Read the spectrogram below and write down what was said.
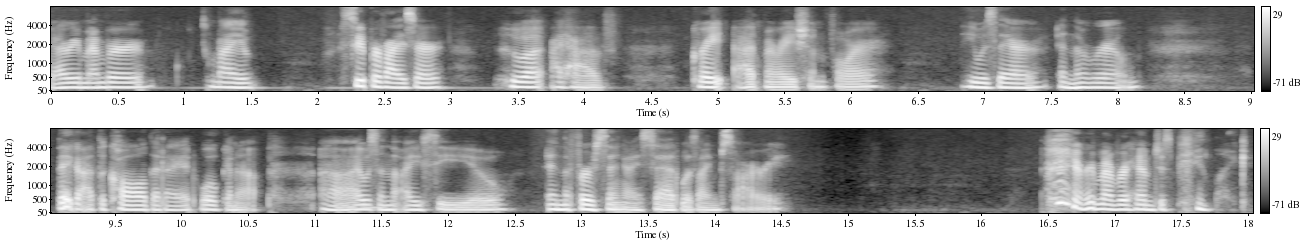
I remember my supervisor, who I have great admiration for, he was there in the room. They got the call that I had woken up. Uh, I was in the ICU, and the first thing I said was, I'm sorry. I remember him just being like,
